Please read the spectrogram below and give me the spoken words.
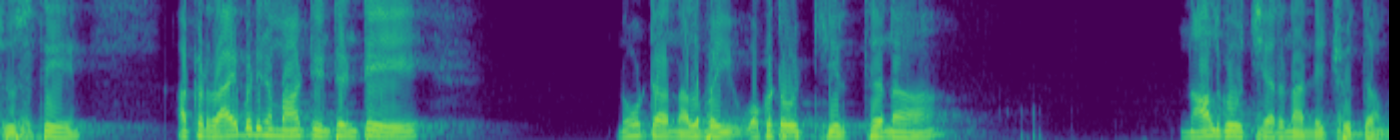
చూస్తే అక్కడ రాయబడిన మాట ఏంటంటే నూట నలభై ఒకటవ కీర్తన నాలుగవ చరణాన్ని చూద్దాం.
